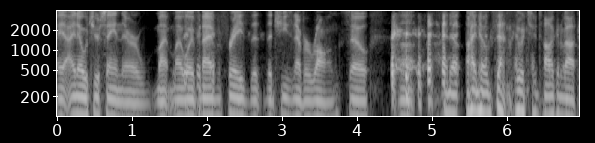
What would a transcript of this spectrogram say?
I, I know what you're saying there. My, my wife and I have a phrase that, that she's never wrong. So uh, I know, I know exactly what you're talking about.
